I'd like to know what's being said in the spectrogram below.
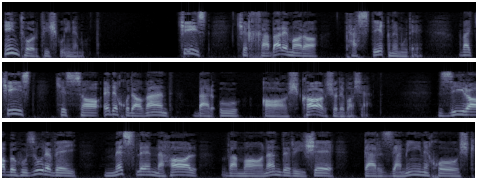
اینطور پیشگویی نمود. کیست که خبر ما را تصدیق نموده و کیست که ساعد خداوند بر او آشکار شده باشد؟ زیرا به حضور وی مثل نهال و مانند ریشه در زمین خشک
